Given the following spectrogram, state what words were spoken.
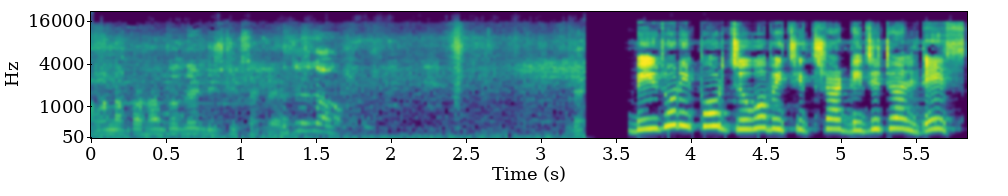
আমার নাম Prashanta De district secretary bureau report Jubo Bichitra digital ডেস্ক।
